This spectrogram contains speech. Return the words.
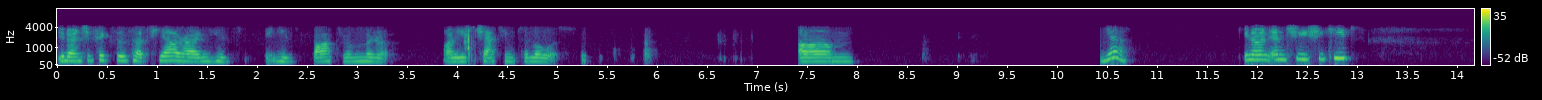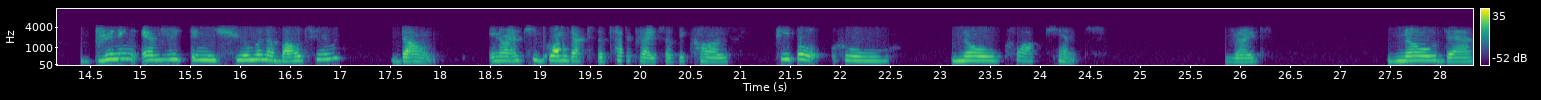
you know, and she fixes her tiara in his in his bathroom mirror while he's chatting to Lois. Um, yeah, you know, and, and she she keeps bringing everything human about him down. You know, and keep going back to the typewriter because people who know Clark Kent, right, know that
